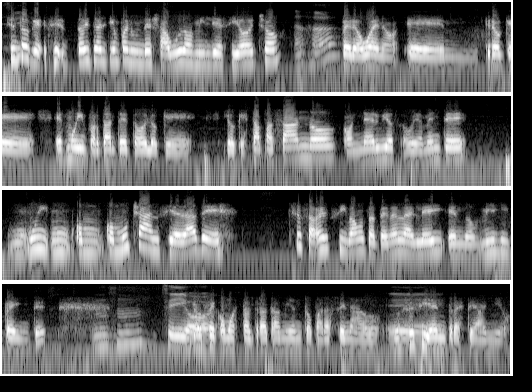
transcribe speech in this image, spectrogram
Siento que estoy todo el tiempo en un déjà vu 2018, Ajá. pero bueno, eh, creo que es muy importante todo lo que lo que está pasando, con nervios, obviamente, muy con, con mucha ansiedad de quiero saber si vamos a tener la ley en 2020. Ujú. Sí, No sé cómo está el tratamiento para Senado. No sé si Eh, entra este año.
